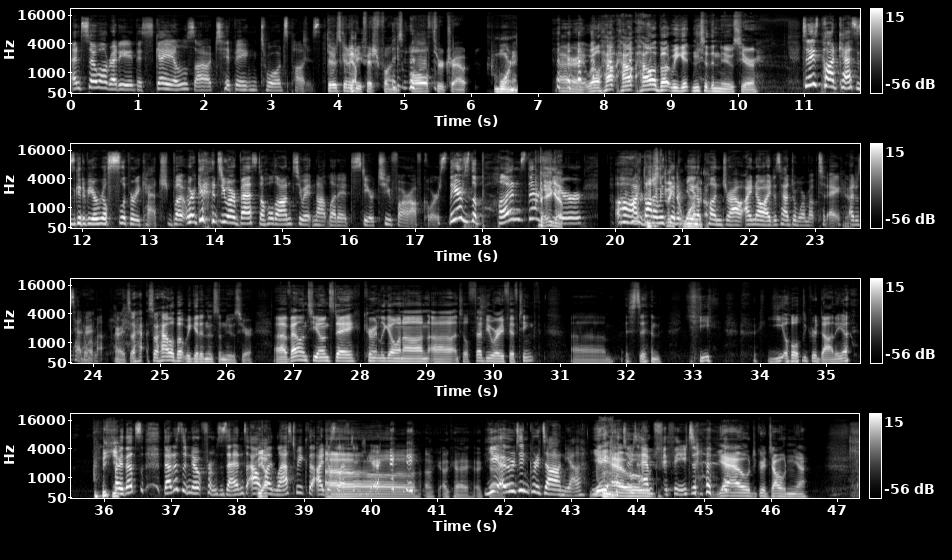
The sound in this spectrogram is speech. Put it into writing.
And so already the scales are tipping towards puns. There's going to Yep. be fish puns all through trout. Warning. All right. Well, how how how about we get into the news here? Today's podcast is going to be a real slippery catch, but we're going to do our best to hold on to it not let it steer too far off course. There's the puns. They're There you go. Here. Oh, I thought I was going to be in a pun drought. I know. I just had to warm up today. Yeah, I just had to all right. warm up. All right, so so how about we get into some news here? Uh, Valentine's Day currently going on uh, until February fifteenth. Um, it's in ye, ye old Gridania. yeah. Sorry, that's that is a note from Zen's outline last week that I just left in here. Oh, okay, okay, okay. Ye Odin Gridania. Ye Maker's Ode. Amphitheatre. yeah, old Gridania.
